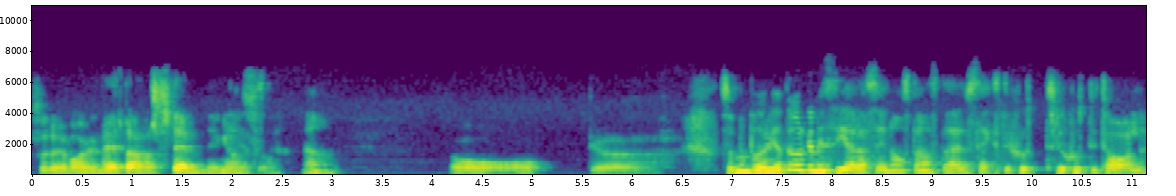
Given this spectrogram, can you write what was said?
Så det var ju en helt annan stämning alltså. Ja. Och, och eh, Så man började organisera sig någonstans där 60-70 70-tal,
